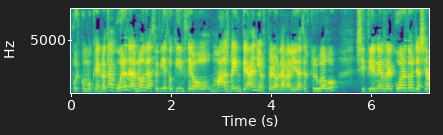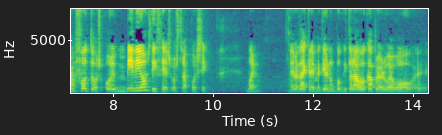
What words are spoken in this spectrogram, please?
pues como que no te acuerdas, ¿no? De hace 10 o 15 o más, 20 años, pero la realidad es que luego, si tienes recuerdos, ya sean fotos o en vídeos, dices, ostras, pues sí. Bueno, es verdad que le metieron un poquito la boca, pero luego eh,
